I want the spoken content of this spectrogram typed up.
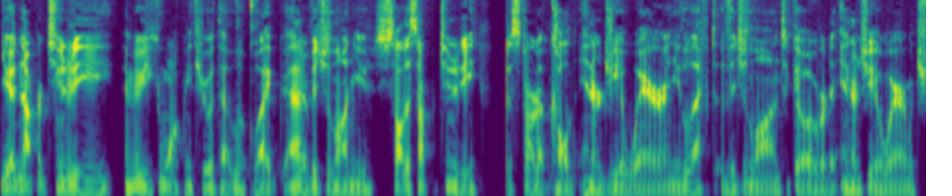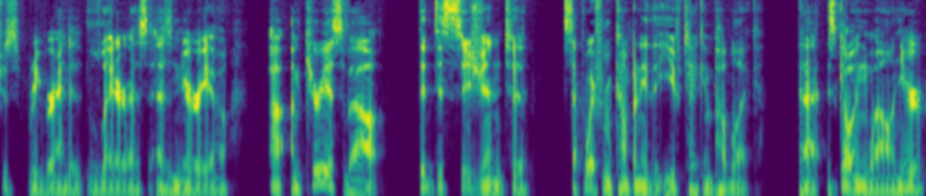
you had an opportunity, and maybe you can walk me through what that looked like at Avigilon. You saw this opportunity at a startup called Energy Aware, and you left Avigilon to go over to Energy Aware, which was rebranded later as as Neurio. Uh, I'm curious about the decision to step away from a company that you've taken public that is going well and you're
